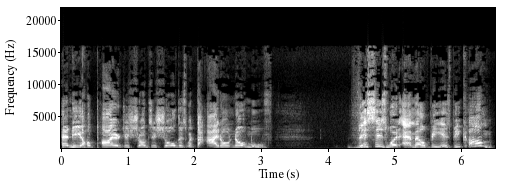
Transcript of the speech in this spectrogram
And the umpire just shrugs his shoulders with the I don't know move. This is what MLB has become.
